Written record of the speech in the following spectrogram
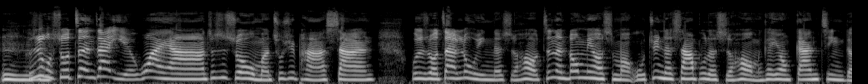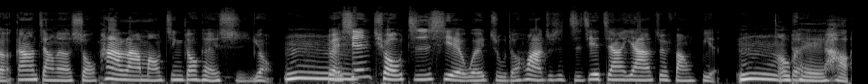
嗯可是我说真的在野外啊，就是说我们出去爬山，或者说在露营的时候，真的都没有什么无菌的纱布的时候，我们可以用干净的，刚刚讲的手帕啦、毛巾都可以使用。嗯对，先求止血为主的话，就是直接加压最方便。嗯，OK，好。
